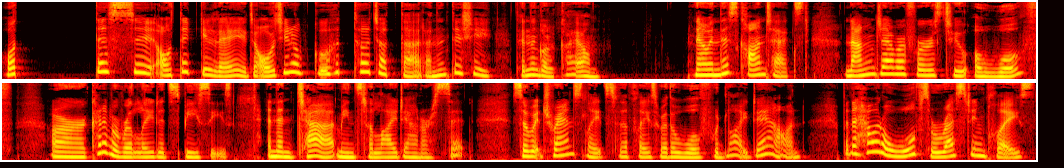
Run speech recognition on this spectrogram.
어땠을, 어땠길래 이제 어지럽고 흩어졌다라는 뜻이 되는 걸까요? Now, in this context, 낭자 refers to a wolf or kind of a related species. And then 자 means to lie down or sit. So it translates to the place where the wolf would lie down. But then how would a wolf's resting place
